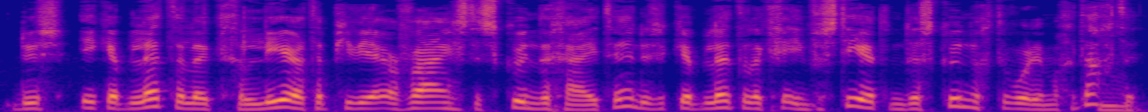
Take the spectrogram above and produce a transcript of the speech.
Dus ik heb letterlijk geleerd, heb je weer ervaringsdeskundigheid. Hè? Dus ik heb letterlijk geïnvesteerd om deskundig te worden in mijn gedachten.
